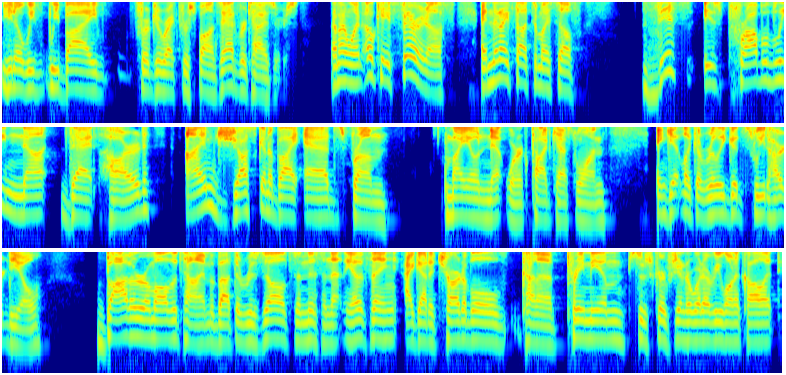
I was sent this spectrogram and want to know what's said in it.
you know, we we buy for direct response advertisers. And I went, okay, fair enough. And then I thought to myself, this is probably not that hard. I'm just to buy ads from my own network, PodcastOne, and get like a really good sweetheart deal. Bother them all the time about the results and this and that and the other thing. I got a chartable kind of premium subscription or whatever you want to call it,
